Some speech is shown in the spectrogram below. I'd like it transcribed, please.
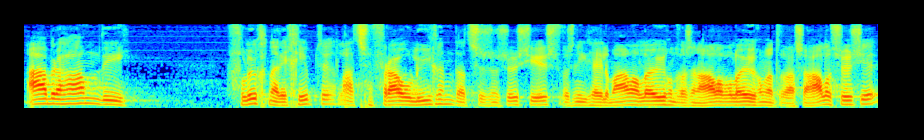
Abraham die vlucht naar Egypte, laat zijn vrouw liegen dat ze zijn zusje is. Was niet helemaal een leugen, het was een halve leugen, want het was zijn half zusje.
